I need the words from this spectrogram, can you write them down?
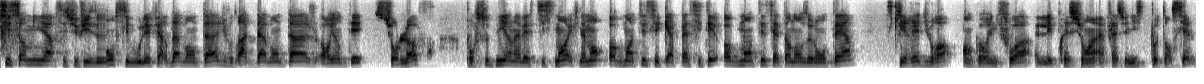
600 milliards c'est suffisant, si vous voulez faire davantage, il faudra davantage orienter sur l'offre pour soutenir l'investissement et finalement augmenter ses capacités, augmenter cette tendance de long terme, ce qui réduira encore une fois les pressions inflationnistes potentielles.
